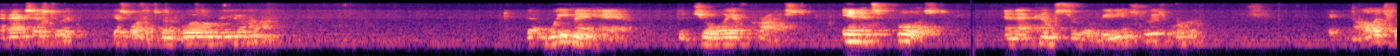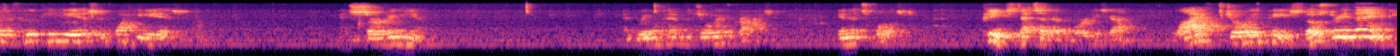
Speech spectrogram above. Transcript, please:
have access to it. Guess what? It's gonna boil over to you and I. That we may have the joy of Christ in its fullest. And that comes through obedience to his word, acknowledgement of who he is and what he is, and serving him. And we will have the joy of Christ in its fullest. Peace, that's another word he's got. Life, joy, and peace. Those three things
